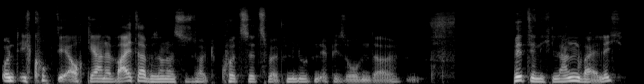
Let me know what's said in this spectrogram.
Und ich gucke dir auch gerne weiter, besonders es sind halt kurze 12 Minuten Episoden, da wird dir nicht langweilig.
